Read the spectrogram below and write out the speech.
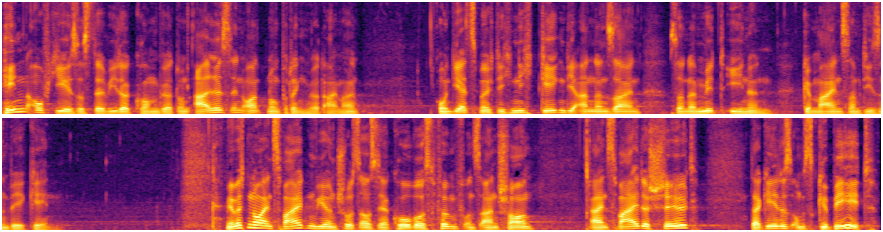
hin auf Jesus, der wiederkommen wird und alles in Ordnung bringen wird einmal. Und jetzt möchte ich nicht gegen die anderen sein, sondern mit ihnen gemeinsam diesen Weg gehen. Wir möchten noch einen zweiten Virenschuss aus Jakobus 5 uns anschauen. Ein zweites Schild, da geht es ums Gebet.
